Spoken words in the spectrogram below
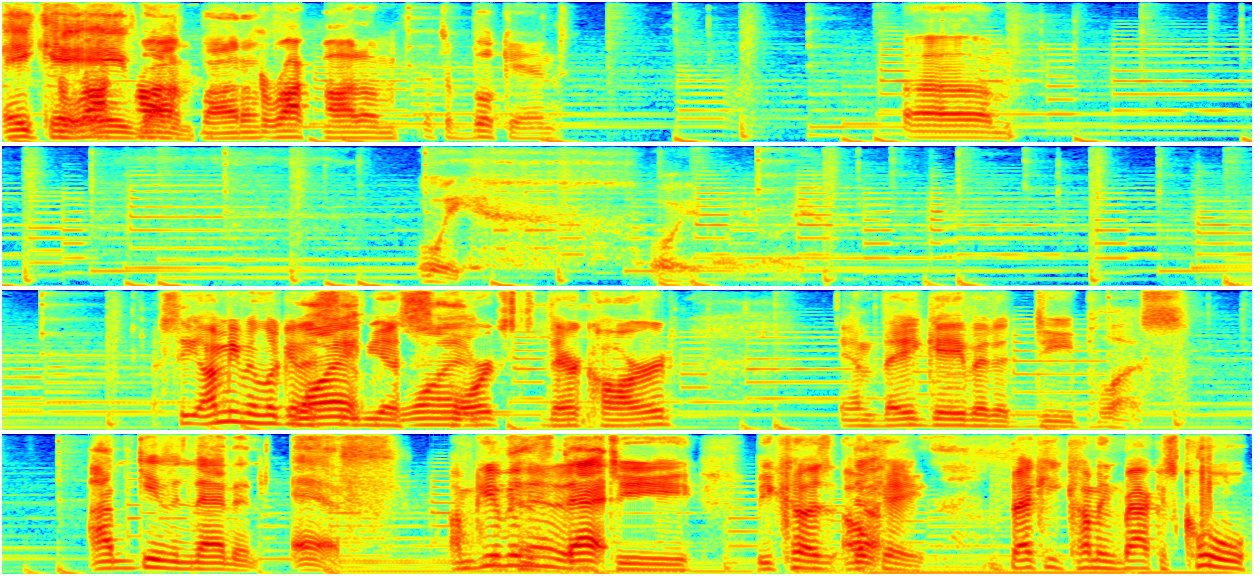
aka rock rock bottom. bottom. The rock bottom. It's a bookend. Um. Oi. Oi, oi, oi. See, I'm even looking One- at CBS one- Sports, their card, and they gave it a D plus. I'm giving that an F. I'm giving it a that- D because No. okay, Becky coming back is cool.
